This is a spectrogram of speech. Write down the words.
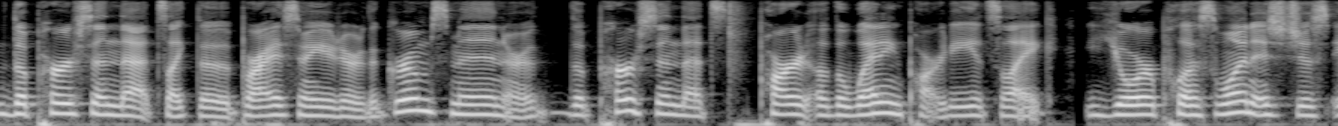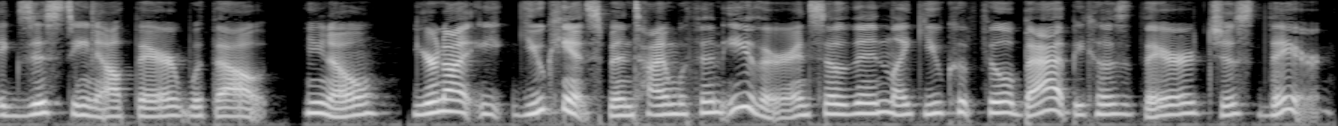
the person that's like the bridesmaid or the groomsman or the person that's part of the wedding party. It's like your plus one is just existing out there without, you know, you're not, you can't spend time with them either. And so then, like, you could feel bad because they're just there.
